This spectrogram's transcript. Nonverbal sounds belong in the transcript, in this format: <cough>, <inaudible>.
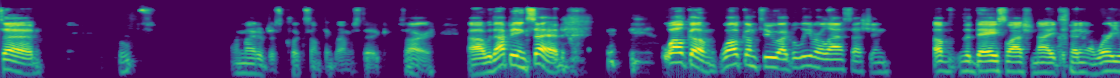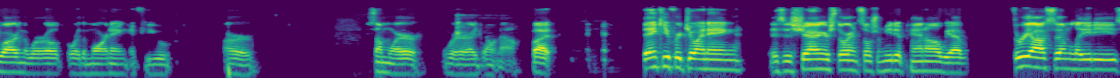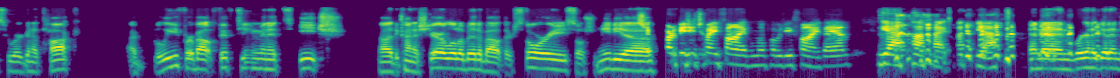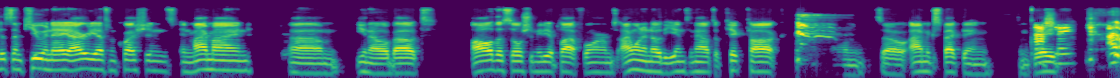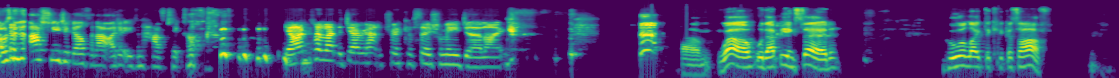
said, oops, I might have just clicked something by mistake. Sorry. Uh, with that being said, <laughs> welcome, welcome to I believe our last session of the day slash night, depending on where you are in the world, or the morning if you are somewhere where I don't know. But thank you for joining. This is sharing your story on social media panel. We have three awesome ladies who are going to talk, I believe, for about 15 minutes each uh, to kind of share a little bit about their story, social media. Probably do 25 and we'll probably do 5 a.m. Yeah, perfect. <laughs> yeah. And then we're going to get into some Q&A. I already have some questions in my mind, um, you know, about all the social media platforms. I want to know the ins and outs of TikTok. <laughs> and so I'm expecting some great. Ashley. I, I was going to Ashley's your girl for that. I don't even have TikTok. <laughs> Yeah, I'm kind of like the geriatric of social media. Like, <laughs> Um, well, with that being said, who would like to kick us off?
